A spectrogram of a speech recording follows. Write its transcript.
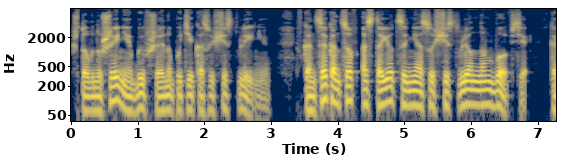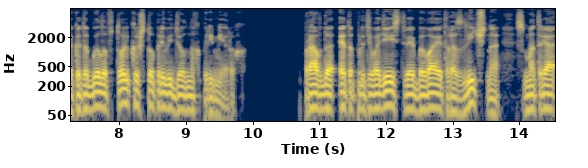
что внушение, бывшее на пути к осуществлению, в конце концов остается неосуществленным вовсе, как это было в только что приведенных примерах. Правда, это противодействие бывает различно, смотря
